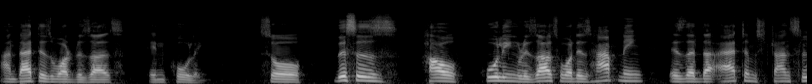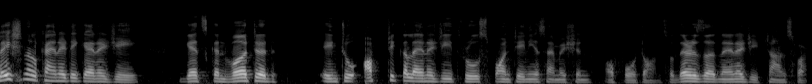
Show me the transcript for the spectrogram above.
and that is what results in cooling. So, this is how cooling results what is happening is that the atom's translational kinetic energy gets converted into optical energy through spontaneous emission of photons. So, there is an energy transfer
